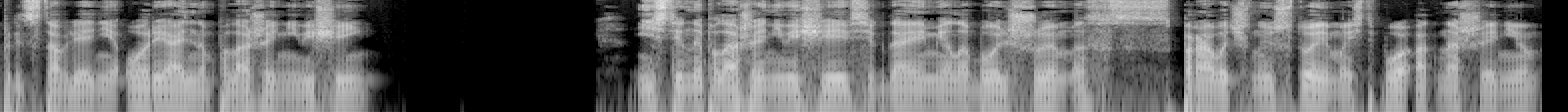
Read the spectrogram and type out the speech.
представления о реальном положении вещей. Истинное положение вещей всегда имело большую справочную стоимость по отношению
